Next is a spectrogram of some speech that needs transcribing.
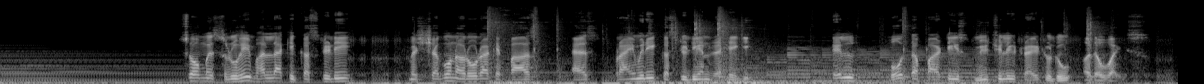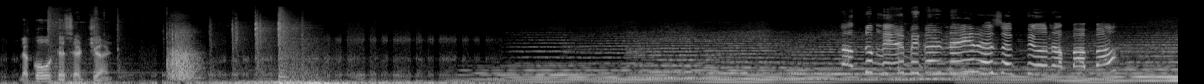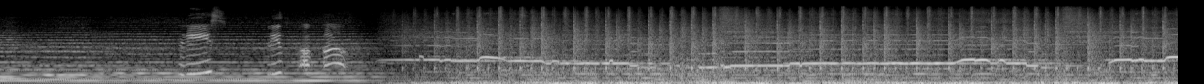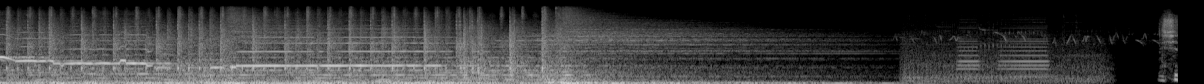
सो मिस रूही भल्ला की कस्टडी मिस शगुन अरोरा के पास एज प्राइमरी कस्टडियन रहेगी till both the parties mutually try to do otherwise. The court is adjourned. आप तो मेरे बगैर नहीं रह सकते हो ना, पापा प्लीज़ प्लीज़ पापा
